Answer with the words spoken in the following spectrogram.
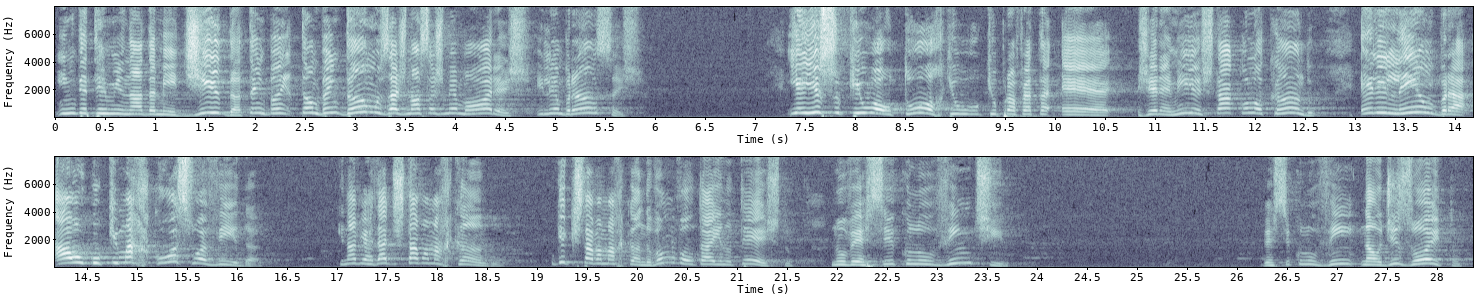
em determinada medida, também, também damos as nossas memórias e lembranças. E é isso que o autor, que o, que o profeta é, Jeremias está colocando. Ele lembra algo que marcou a sua vida, que na verdade estava marcando. O que, que estava marcando? Vamos voltar aí no texto, no versículo 20. Versículo 20, não, 18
